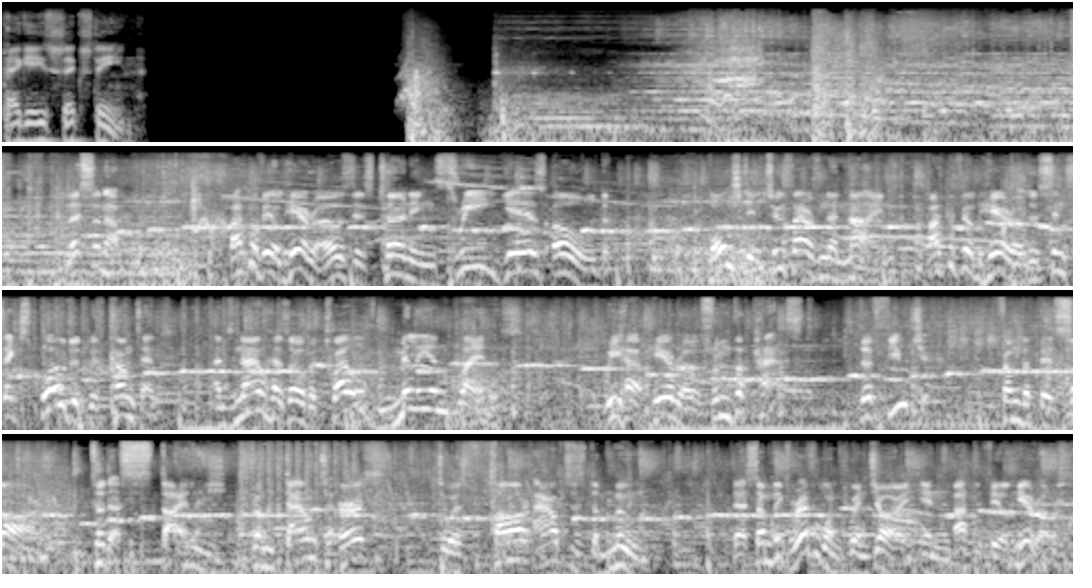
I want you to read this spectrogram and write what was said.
Peggy 16. Listen up. Battlefield Heroes is turning three years old. Launched in 2009, Battlefield Heroes has since exploded with content and now has over 12 million players. We have heroes from the past, the future, from the bizarre to the stylish, from down to earth to as far out as the moon. There's something for everyone to enjoy in Battlefield Heroes.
